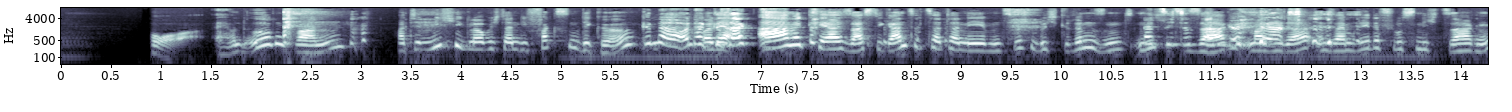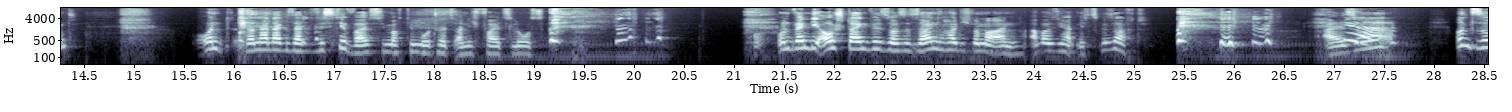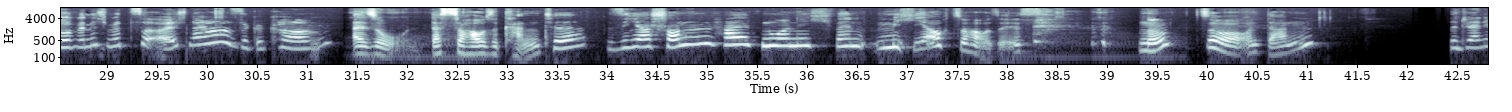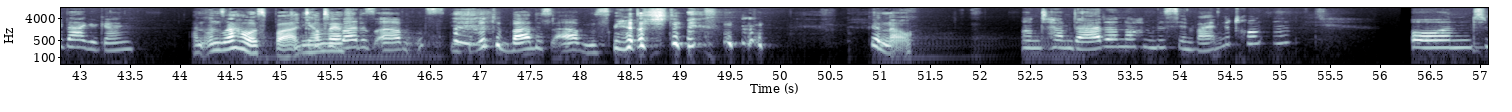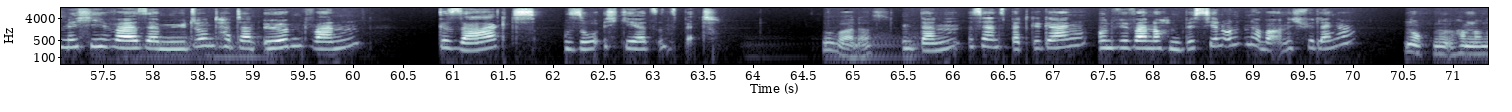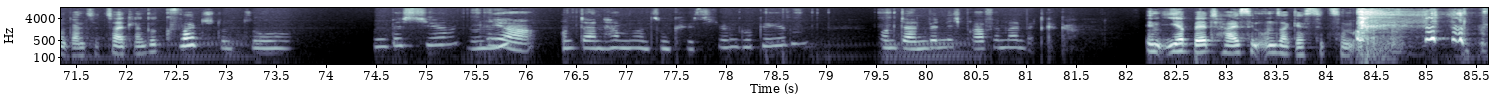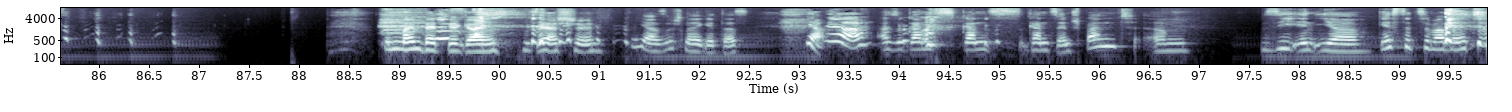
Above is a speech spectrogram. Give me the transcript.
Boah, ey, und irgendwann hatte Michi, glaube ich, dann die Faxen dicke. Genau, und hat Weil der gesagt, arme Kerl saß die ganze Zeit daneben, zwischendurch grinsend, nichts sagend, mal wieder, in seinem Redefluss nichts sagend. Und dann hat er gesagt, wisst ihr was, ich mach den Motor jetzt an, ich fahr jetzt los. Und wenn die aussteigen will, soll sie sagen, halte ich nochmal an. Aber sie hat nichts gesagt. Also, ja. Und so bin ich mit zu euch nach Hause gekommen. also, das Zuhause kannte sie ja schon, halt nur nicht, wenn Michi auch zu Hause ist. Ne? So, und dann Sind wir an die Bar gegangen. an unsere Hausbar. Die, Die, haben dritte wir Bar des Abends. die dritte Bar des Abends. Ja, das stimmt. Genau. und haben da dann noch ein bisschen Wein getrunken. Und Michi war sehr müde und hat dann irgendwann gesagt, so, ich gehe jetzt ins Bett. So war das. Und dann ist er ins Bett gegangen und wir waren noch ein bisschen unten, aber auch nicht viel länger. Noch ne, haben noch eine ganze Zeit lang gequatscht und so. Ein bisschen. Mhm. Ja. Und dann haben wir uns ein Küsschen gegeben. Und dann bin ich brav in mein Bett gegangen. In ihr Bett heißt in unser Gästezimmer. in mein Bett gegangen. Sehr schön. Ja, so schnell geht das. Ja, ja. also ganz, ganz, ganz entspannt. Ähm, sie in ihr Gästezimmerbett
